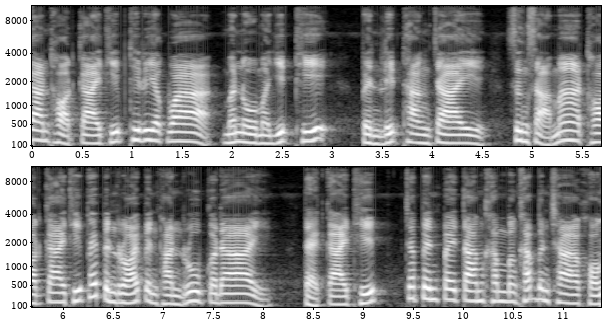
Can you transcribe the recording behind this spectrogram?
การถอดกายทิพย์ที่เรียกว่า มโนมยิทธิ เป็นฤทธิ์ทางใจ ซึ่งสามารถถอดกายทิพย์ให้เป็นร้อยเป็นพันรูปก็ได้ แต่กายทิพย์จะเป็นไปตามคำบังคับบัญชาของ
